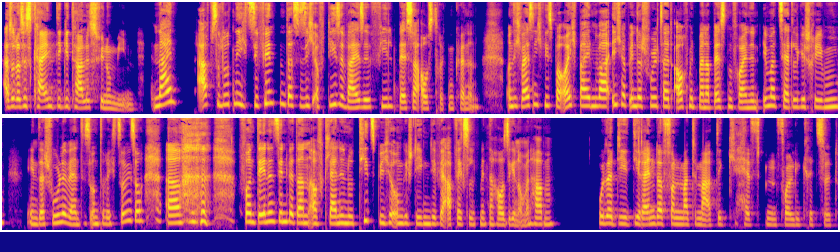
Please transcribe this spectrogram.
Also das ist kein digitales Phänomen. Nein, absolut nicht. Sie finden, dass sie sich auf diese Weise viel besser ausdrücken können. Und ich weiß nicht, wie es bei euch beiden war. Ich habe in der Schulzeit auch mit meiner besten Freundin immer Zettel geschrieben, in der Schule, während des Unterrichts sowieso. Äh, Von denen sind wir dann auf kleine Notizbücher umgestiegen, die wir abwechselnd mit nach Hause genommen haben. Oder die, die Ränder von Mathematikheften vollgekritzelt.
